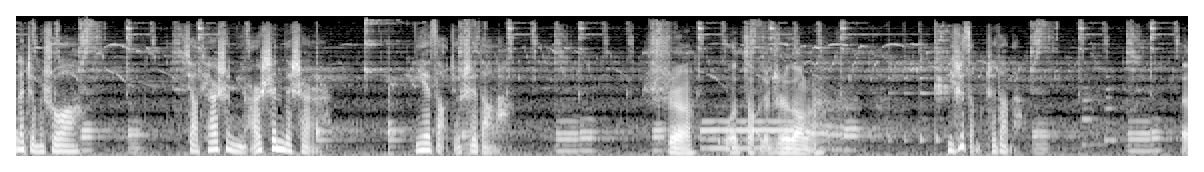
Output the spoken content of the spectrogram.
那这么说，小天是女儿身的事儿，你也早就知道了。是啊，我早就知道了。你是怎么知道的？呃，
